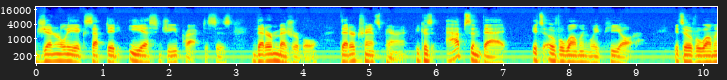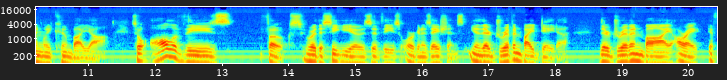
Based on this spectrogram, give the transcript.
generally accepted ESG practices that are measurable, that are transparent, because absent that, it's overwhelmingly PR. It's overwhelmingly kumbaya. So all of these folks who are the CEOs of these organizations, you know, they're driven by data. They're driven by, all right, if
